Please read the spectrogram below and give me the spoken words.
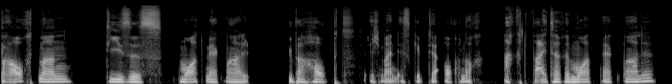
braucht man dieses Mordmerkmal überhaupt? Ich meine, es gibt ja auch noch acht weitere Mordmerkmale.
